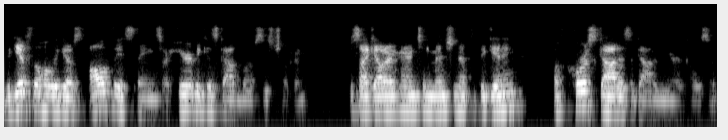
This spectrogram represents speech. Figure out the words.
the gift of the Holy Ghost, all of these things are here because God loves his children. Just like Elder Harrington mentioned at the beginning, of course, God is a God of miracles. Of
